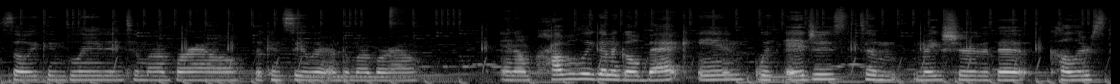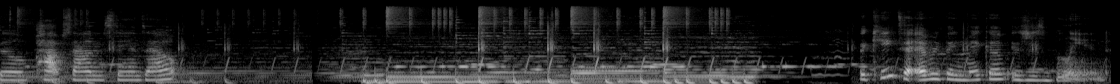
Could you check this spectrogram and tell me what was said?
so it can blend into my brow, the concealer under my brow. And I'm probably gonna go back in with edges to make sure that the color still pops out and stands out. The key to everything makeup is just blend.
